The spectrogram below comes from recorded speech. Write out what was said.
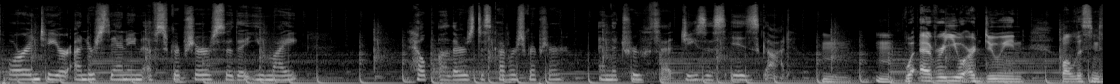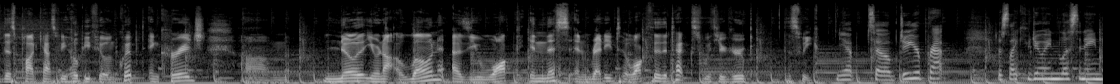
pour into your understanding of Scripture so that you might help others discover Scripture and the truth that Jesus is God. Whatever you are doing while listening to this podcast, we hope you feel equipped, encouraged. Um, know that you're not alone as you walk in this and ready to walk through the text with your group this week. Yep. So do your prep, just like you're doing listening.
